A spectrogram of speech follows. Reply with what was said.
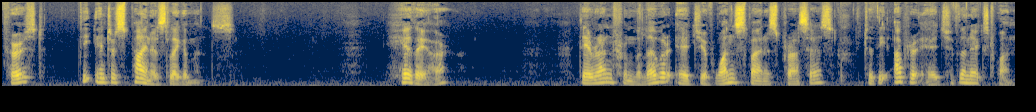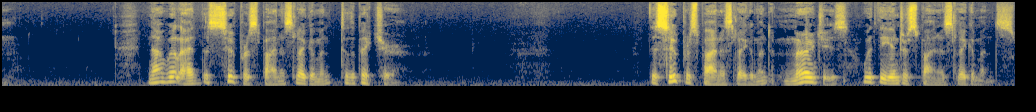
First, the interspinous ligaments. Here they are. They run from the lower edge of one spinous process to the upper edge of the next one. Now we'll add the supraspinous ligament to the picture. The supraspinous ligament merges with the interspinous ligaments.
